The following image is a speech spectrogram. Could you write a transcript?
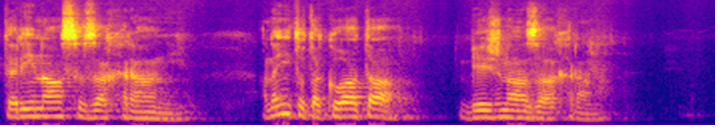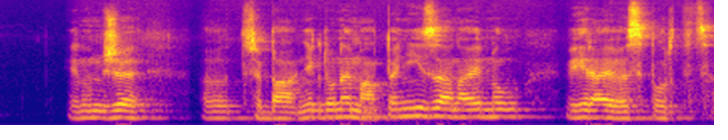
který nás zachrání. A není to taková ta běžná záchrana. Jenomže e, třeba někdo nemá peníze a najednou vyhraje ve sportce.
